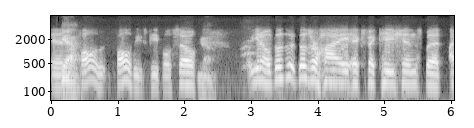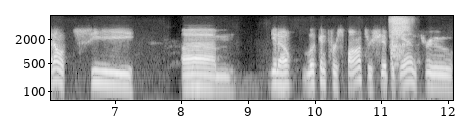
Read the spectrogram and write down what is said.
and Yeah. follow, follow these people. So, Yeah. You know those are those are high expectations but i don't see um you know looking for sponsorship again through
